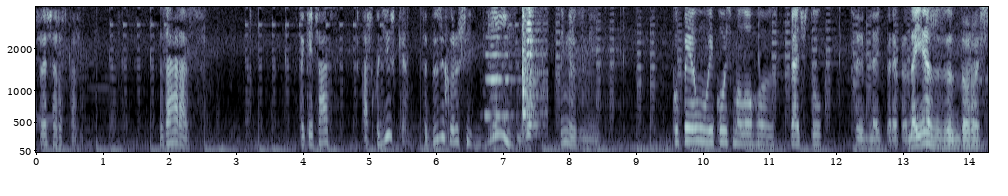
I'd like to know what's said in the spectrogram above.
Що я ще розкажу? Зараз, в такий час, ашкодішки це дуже хороший бізнес. Самі розумієте. Купив у якогось малого 5 штук, ти, блядь, перепродаєш за дорожче.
